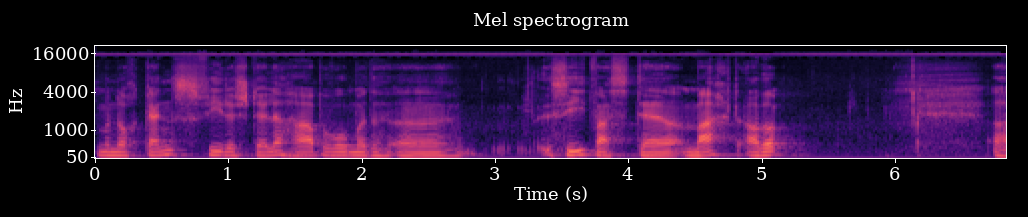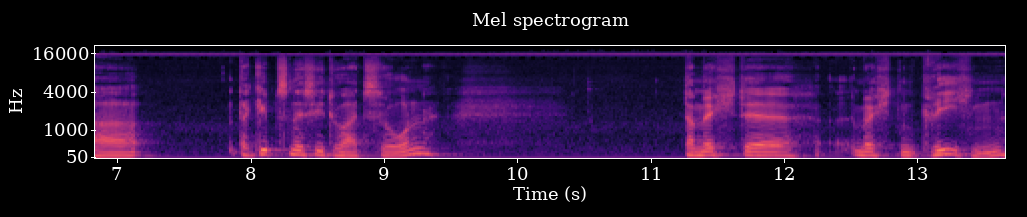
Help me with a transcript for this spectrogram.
man noch ganz viele Stellen haben, wo man äh, sieht, was der macht. Aber äh, da gibt es eine Situation, da möchte, möchten Griechen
